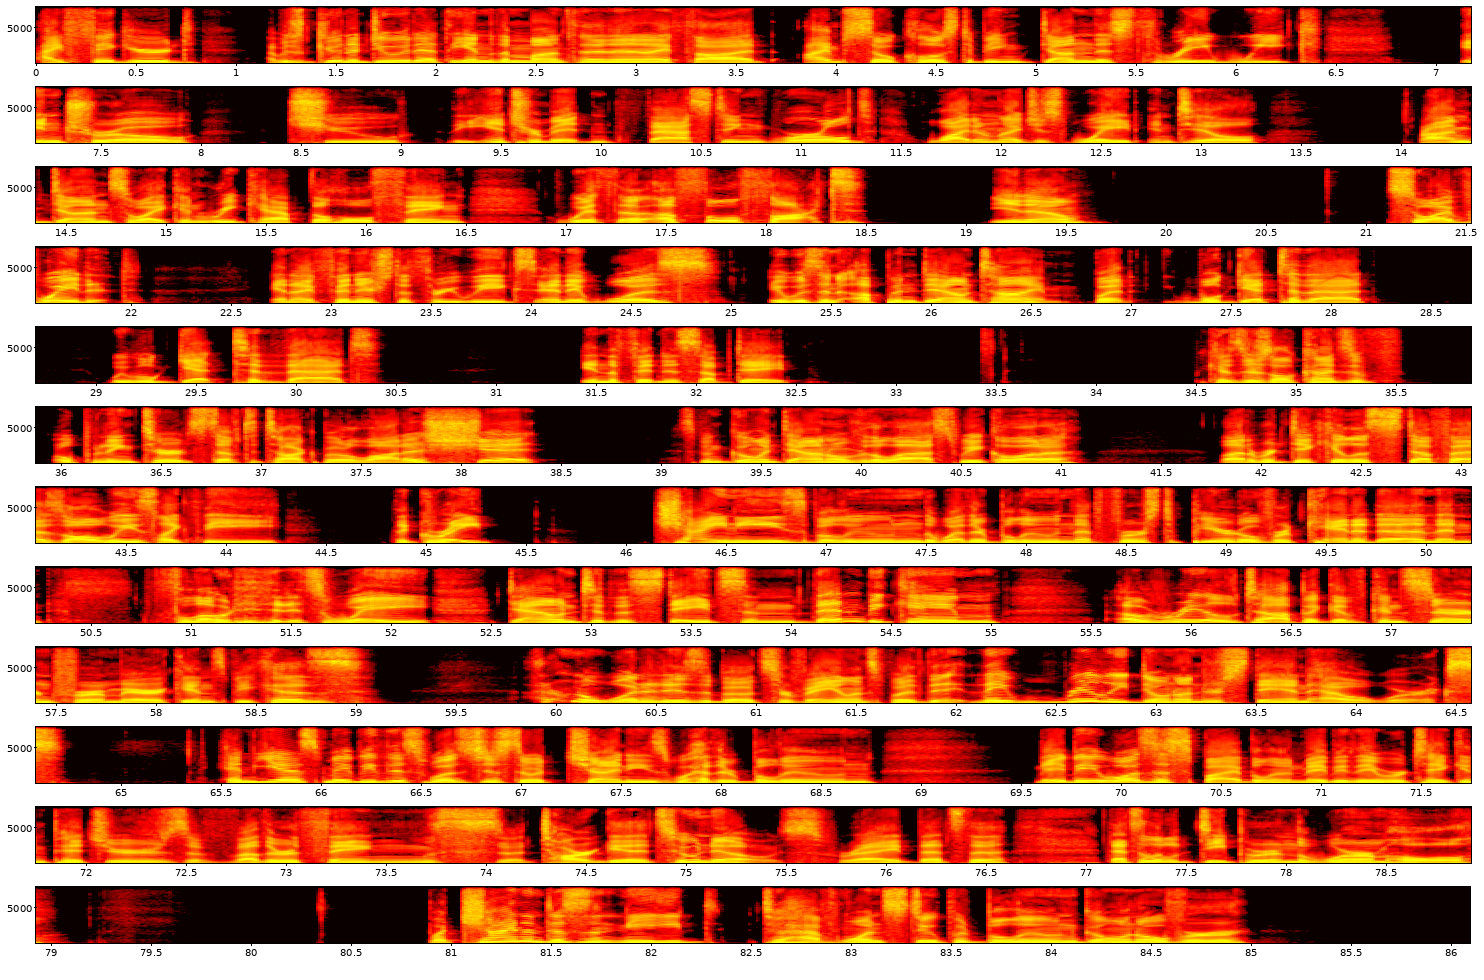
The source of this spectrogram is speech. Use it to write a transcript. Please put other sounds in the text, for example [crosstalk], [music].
I figured I was going to do it at the end of the month. And then I thought, I'm so close to being done this three week intro to the intermittent fasting world. Why don't I just wait until I'm done so I can recap the whole thing with a, a full thought, you know? So I've waited and I finished the three weeks and it was it was an up and down time. But we'll get to that we will get to that in the fitness update because there's all kinds of opening turd stuff to talk about. A lot of shit has been going down over the last week. A lot of a lot of ridiculous stuff as always, like the the great Chinese balloon, the weather balloon that first appeared over Canada and then floated [laughs] its way down to the states and then became a real topic of concern for Americans because I don't know what it is about surveillance, but they, they really don't understand how it works. And yes, maybe this was just a Chinese [laughs] weather balloon. Maybe it was a spy balloon. Maybe they were taking pictures of other things, uh, targets. Who knows, right? That's the that's a little deeper in the wormhole. But China doesn't need to have one stupid balloon going over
